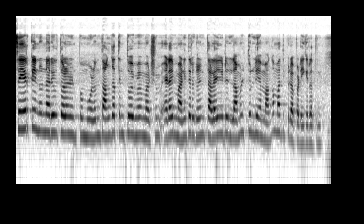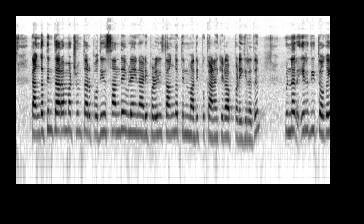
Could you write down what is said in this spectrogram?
செயற்கை நுண்ணறிவு தொழில்நுட்பம் மூலம் தங்கத்தின் தூய்மை மற்றும் எடை மனிதர்களின் தலையீடு இல்லாமல் துல்லியமாக மதிப்பிடப்படுகிறது. தங்கத்தின் தரம் மற்றும் தற்போதைய சந்தை விலையின் அடிப்படையில் தங்கத்தின் மதிப்பு கணக்கிடப்படுகிறது. பின்னர் இறுதி தொகை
